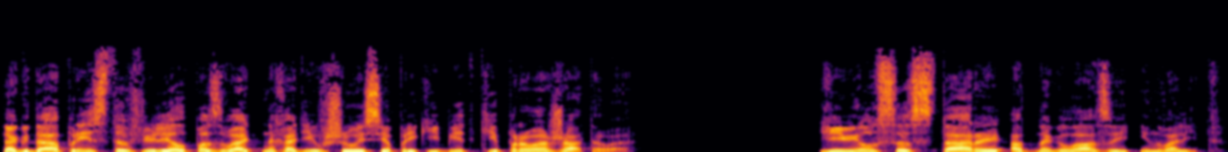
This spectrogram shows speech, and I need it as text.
Тогда пристав велел позвать находившегося при кибитке провожатого. Явился старый одноглазый инвалид.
